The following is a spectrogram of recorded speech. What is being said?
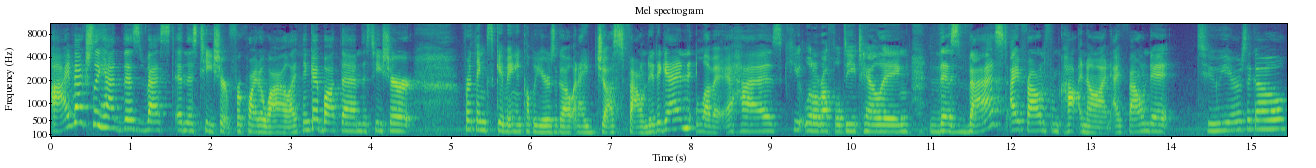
I've actually had this vest and this t-shirt for quite a while. I think I bought them, this t-shirt for Thanksgiving a couple years ago and I just found it again. Love it. It has cute little ruffle detailing. This vest I found from Cotton On. I found it two years ago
